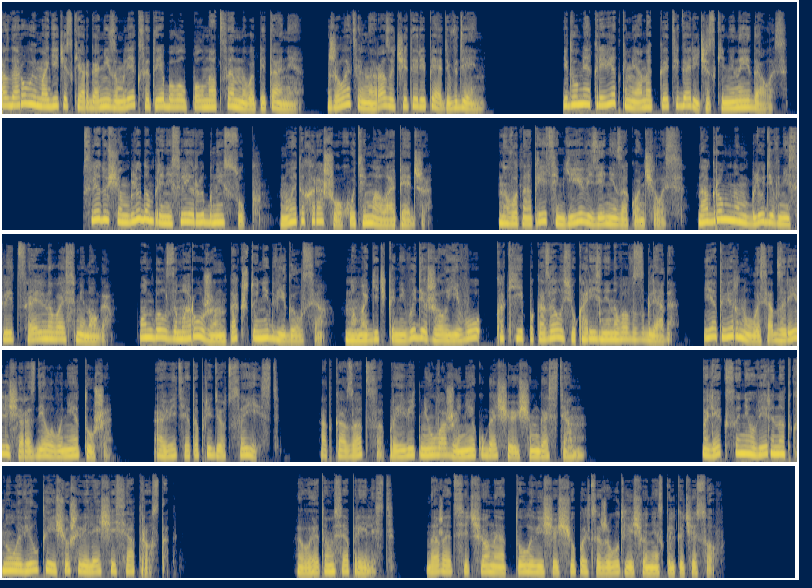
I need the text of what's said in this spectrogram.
А здоровый магический организм Лексы требовал полноценного питания, желательно раза 4-5 в день. И двумя креветками она категорически не наедалась. Следующим блюдом принесли рыбный суп, но это хорошо, хоть и мало опять же. Но вот на третьем ее везение закончилось. На огромном блюде внесли цельного осьминога. Он был заморожен, так что не двигался, но магичка не выдержала его, как ей показалось, укоризненного взгляда и отвернулась от зрелища разделывания туши. А ведь это придется есть. Отказаться, проявить неуважение к угощающим гостям. Лекса неуверенно ткнула вилкой еще шевелящийся отросток. В этом вся прелесть. Даже отсеченные от туловища щупальца живут еще несколько часов.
